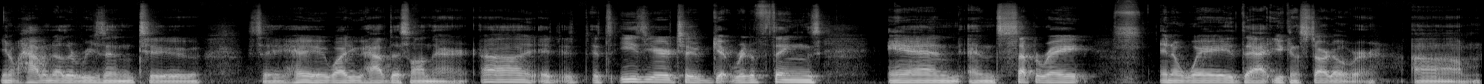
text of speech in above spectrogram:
you know have another reason to say hey why do you have this on there? Uh, it, it, it's easier to get rid of things and and separate in a way that you can start over. Um,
